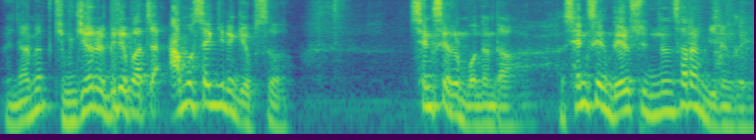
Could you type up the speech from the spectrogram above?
왜냐하면 김기현을 밀어봤자 아무 생기는 게 없어. 생색을 못 낸다. 생색 낼 수 있는 사람 미는 거예요.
